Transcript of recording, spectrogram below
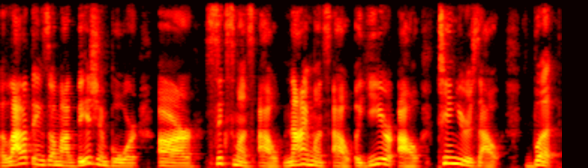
a lot of things on my vision board are six months out, nine months out, a year out, 10 years out. But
